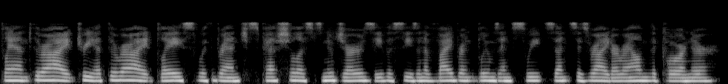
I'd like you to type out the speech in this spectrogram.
Plant the right tree at the right place with Branch Specialists New Jersey. The season of vibrant blooms and sweet scents is right around the corner.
